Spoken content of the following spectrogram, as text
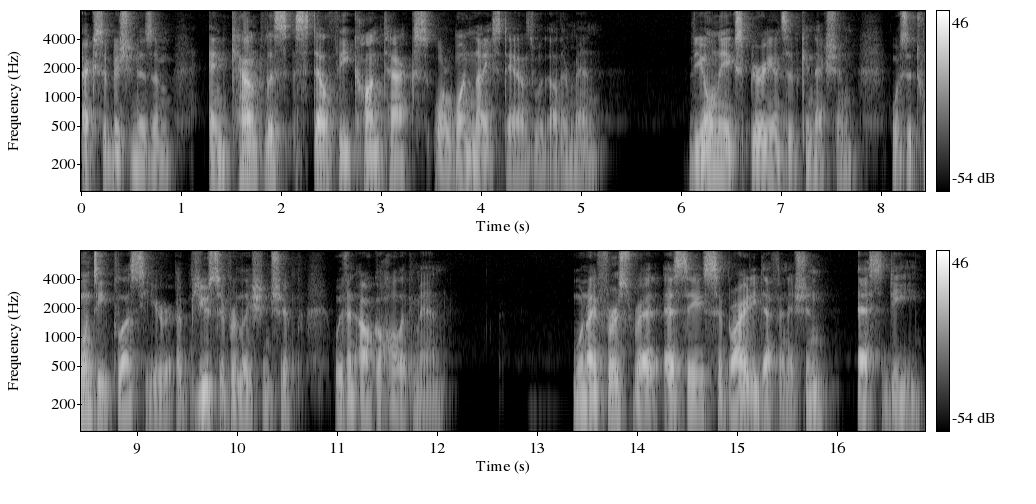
exhibitionism, and countless stealthy contacts or one night stands with other men. The only experience of connection was a 20 plus year abusive relationship with an alcoholic man. When I first read SA's sobriety definition, SD,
